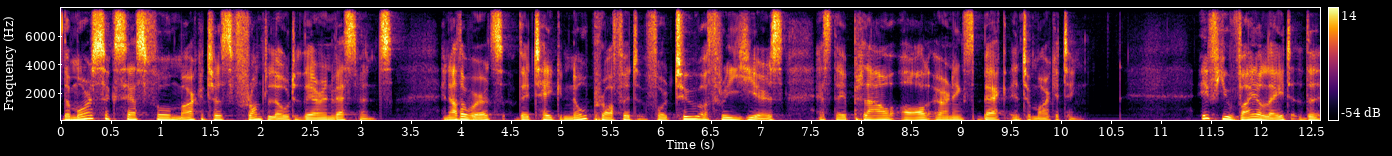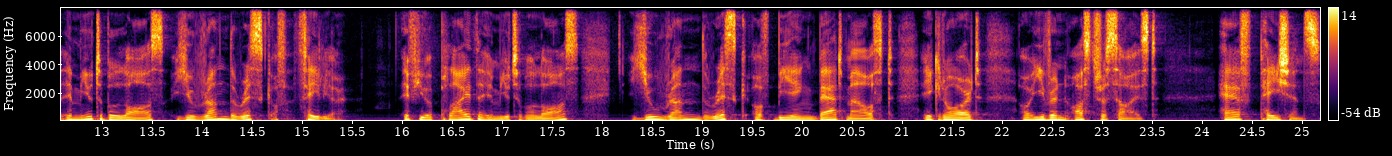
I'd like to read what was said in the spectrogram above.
The more successful marketers front load their investments. In other words, they take no profit for two or three years as they plow all earnings back into marketing. If you violate the immutable laws, you run the risk of failure. If you apply the immutable laws, you run the risk of being bad mouthed, ignored, or even ostracized. Have patience.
